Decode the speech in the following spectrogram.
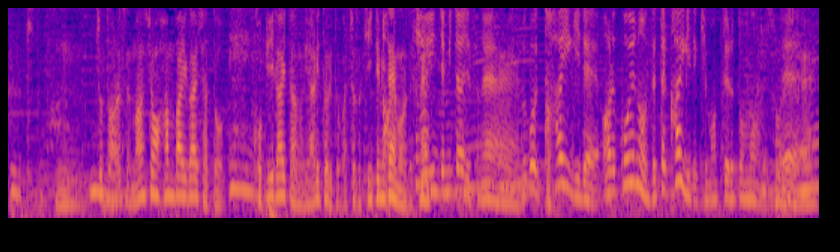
空気とか。うん。ちょっとあれですねマンション販売会社とええ。コピーライターのやり取りとかちょっと聞いてみたいものですね。聞いてみたいですね、ええ。すごい会議であれこういうの絶対会議で決まってると思うんでそうですよね。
